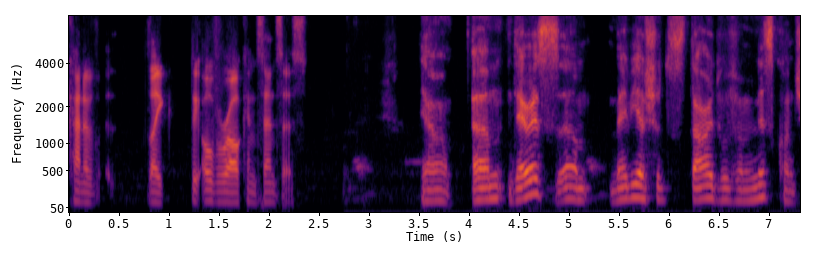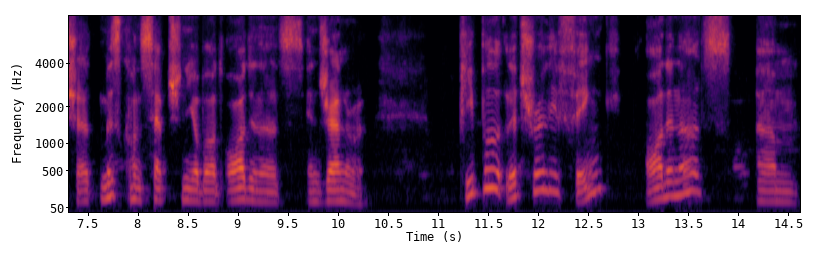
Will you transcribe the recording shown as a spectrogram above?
kind of like the overall consensus? Yeah um, there is um, maybe i should start with a misconception misconception about ordinals in general. People literally think ordinals um,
